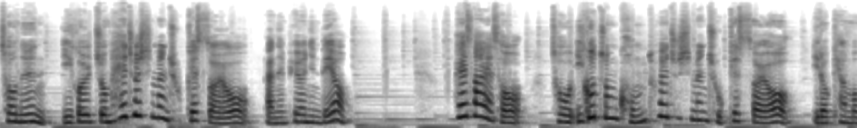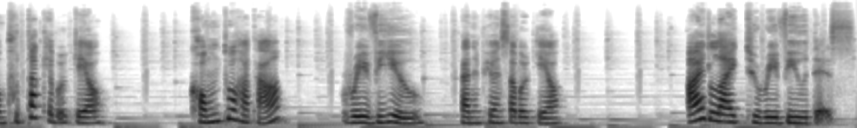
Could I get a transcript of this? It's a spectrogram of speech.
저는 이걸 좀 해주시면 좋겠어요. 라는 표현인데요. 회사에서 저 이것 좀 검토해 주시면 좋겠어요. 이렇게 한번 부탁해 볼게요. 검토하다, review 라는 표현 써볼게요. I'd like to review this.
